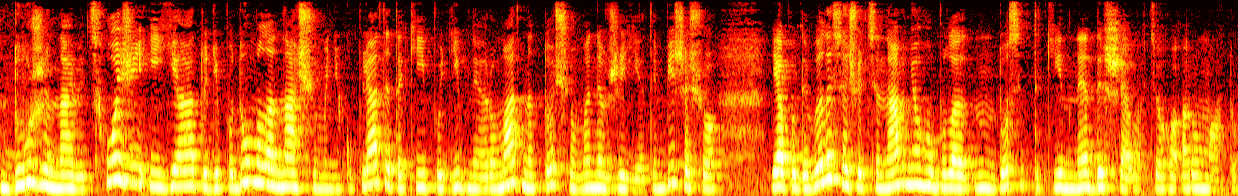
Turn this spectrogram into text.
дуже навіть схожі, і я тоді подумала, нащо мені купляти такий подібний аромат на те, що в мене вже є. Тим більше, що я подивилася, що ціна в нього була ну, досить таки недешева в цього аромату.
